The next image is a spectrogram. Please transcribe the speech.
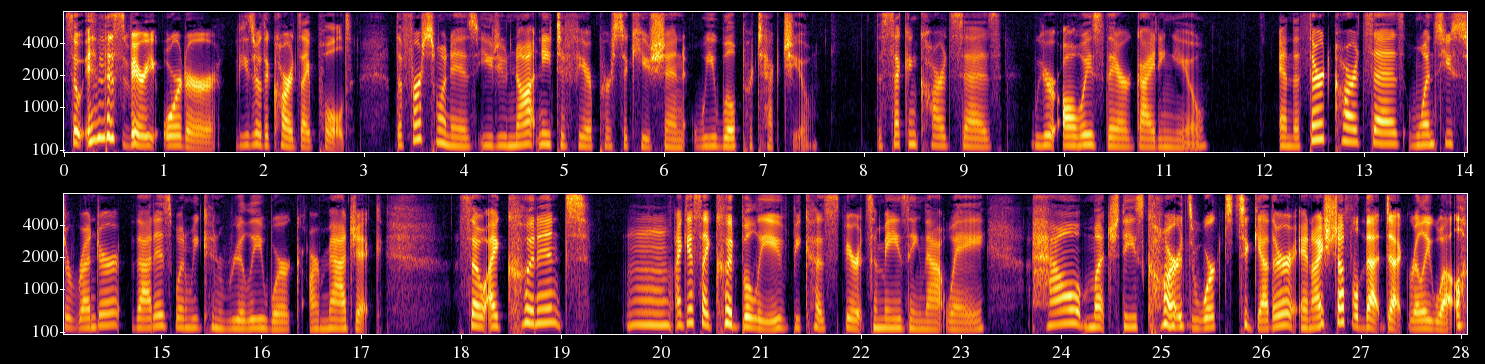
So, in this very order, these are the cards I pulled. The first one is You do not need to fear persecution, we will protect you. The second card says We are always there guiding you. And the third card says Once you surrender, that is when we can really work our magic. So, I couldn't mm, I guess I could believe because Spirit's amazing that way. How much these cards worked together, and I shuffled that deck really well.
